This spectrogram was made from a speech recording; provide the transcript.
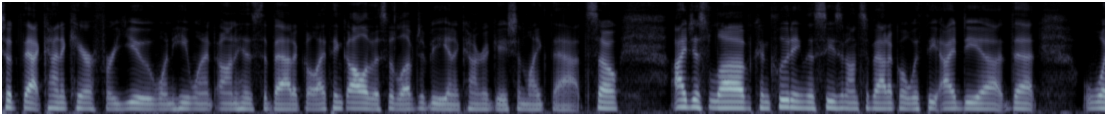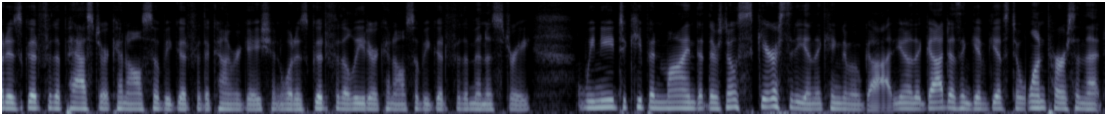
took that kind of care for you when he went on his sabbatical? I think all of us would love to be in a congregation like that. So I just love concluding this season on sabbatical with the idea that what is good for the pastor can also be good for the congregation. What is good for the leader can also be good for the ministry. We need to keep in mind that there's no scarcity in the kingdom of God. You know, that God doesn't give gifts to one person that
